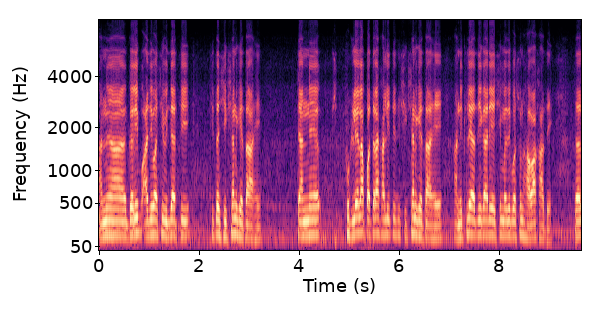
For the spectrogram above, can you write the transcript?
आणि गरीब आदिवासी विद्यार्थी तिथं शिक्षण घेत आहे. त्यांनी फुटलेल्या पत्राखाली तिथे शिक्षण घेत आहे आणि इथले अधिकारी एसीमध्ये बसून हवा खाते. तर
